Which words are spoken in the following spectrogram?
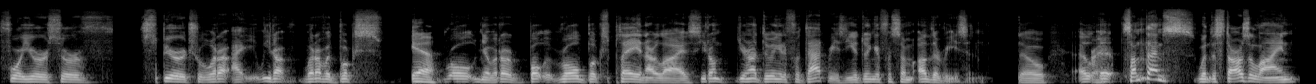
for your sort of spiritual whatever I, you know whatever books yeah role you know whatever role books play in our lives you don't you're not doing it for that reason you're doing it for some other reason so uh, right. uh, sometimes when the stars align,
